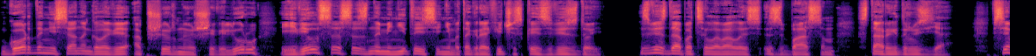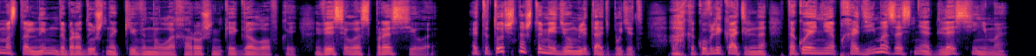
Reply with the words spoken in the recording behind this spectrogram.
гордо неся на голове обширную шевелюру, явился со знаменитой синематографической звездой. Звезда поцеловалась с басом, старые друзья. Всем остальным добродушно кивнула хорошенькой головкой, весело спросила. «Это точно, что медиум летать будет? Ах, как увлекательно! Такое необходимо заснять для синема!»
